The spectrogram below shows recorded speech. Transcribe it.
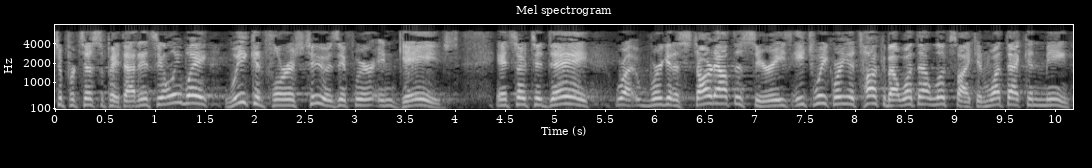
to participate that. And it's the only way we can flourish too, is if we're engaged. And so today, we're, going to start out this series. Each week we're going to talk about what that looks like and what that can mean.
